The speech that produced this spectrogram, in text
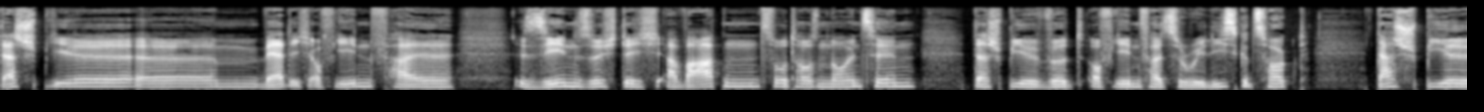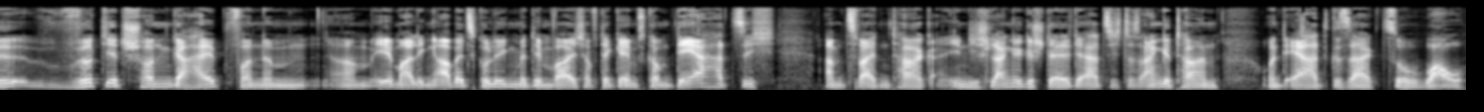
das Spiel ähm, werde ich auf jeden Fall sehnsüchtig erwarten 2019. Das Spiel wird auf jeden Fall zu Release gezockt. Das Spiel wird jetzt schon gehypt von einem ähm, ehemaligen Arbeitskollegen, mit dem war ich auf der Gamescom. Der hat sich am zweiten Tag in die Schlange gestellt, er hat sich das angetan und er hat gesagt so, wow,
